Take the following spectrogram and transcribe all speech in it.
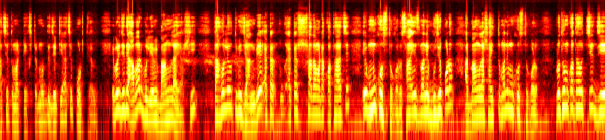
আছে তোমার টেক্সটের মধ্যে যেটি আছে পড়তে হবে। এবারে যদি আবার বলি আমি বাংলায় আসি, তাহলেও তুমি জানবে একটা একটা সাদামাটা কথা আছে, এ মুখস্থ করো। সায়েন্স মানে বুঝে পড়ো আর বাংলা সাহিত্য মানে মুখস্থ করো। প্রথম কথা হচ্ছে যে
